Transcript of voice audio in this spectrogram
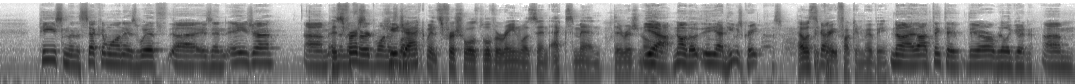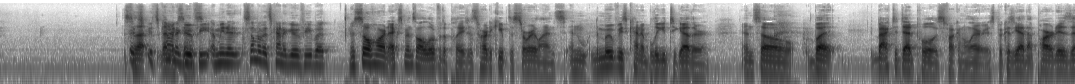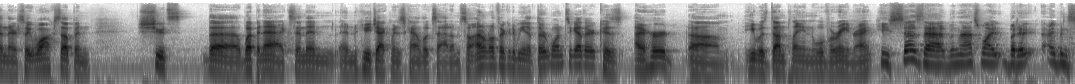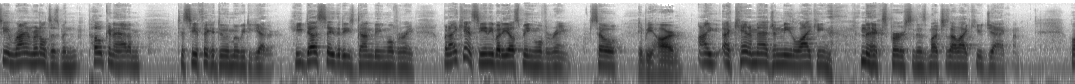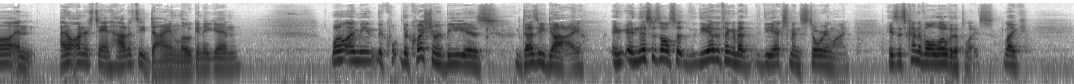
piece, and then the second one is with uh, is in Asia. Um, and His first the third one Hugh. Jackman's first role as Wolverine was in X Men, the original. Yeah, no, the, yeah, and he was great. that was a Okay. great fucking movie. No, I, I think they they are really good. Um, So it's it's kind of sense. goofy. I mean, it, some of it's kind of goofy, but It's so hard. X Men's all over the place. It's hard to keep the storylines, and the movies kind of bleed together. And so, but back to Deadpool is fucking hilarious because yeah, that part is in there. So he walks up and shoots the Weapon X, and then and Hugh Jackman just kind of looks at him. So I don't know if they're going to be in a third one together because I heard um, he was done playing Wolverine, right? he says that, but that's why. But it, I've been seeing Ryan Reynolds has been poking at him to see if they could do a movie together. He does say that he's done being Wolverine, but I can't see anybody else being Wolverine. So It'd be hard. I I can't imagine me liking the next person as much as I like Hugh Jackman. Well, and I don't understand how does he die in Logan again? Well, I mean, the the question would be is does he die? And, and this is also the other thing about the X Men storyline is it's kind of all over the place. Like,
